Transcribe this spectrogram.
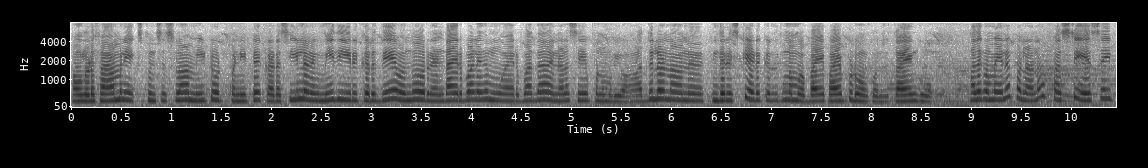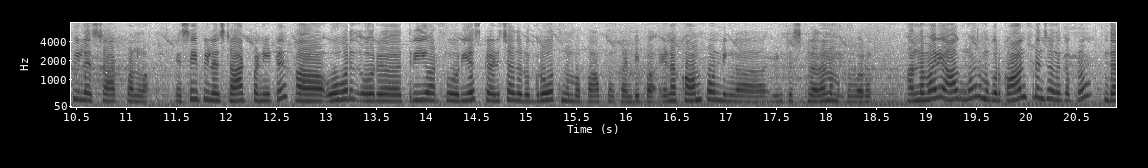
அவங்களோட ஃபேமிலி எக்ஸ்பென்சஸ்லாம் மீட் அவுட் பண்ணிவிட்டு கடைசியில் எனக்கு மீதி இருக்கிறதே வந்து ஒரு ரெண்டாயிரரூபாலேருந்து மூவாயிரரூபா தான் என்னால் சேவ் பண்ண முடியும். அதில் நான் இந்த ரிஸ்க் எடுக்கிறதுக்கு நம்ம பய பயப்படுவோம். கொஞ்சம் தயங்குவோம். அதுக்கு நம்ம என்ன பண்ணலாம்னா ஃபஸ்ட்டு எஸ்ஐபியில் ஸ்டார்ட் பண்ணலாம். எஸ்ஐபியில் ஸ்டார்ட் பண்ணிவிட்டு ஒவ்வொரு ஒரு த்ரீ ஆர் ஃபோர் இயர்ஸ் கழிச்சு அதோட க்ரோத் நம்ம பார்ப்போம் கண்டிப்பாக ஏன்னா காம்பவுண்டிங் இன்ட்ரெஸ்ட்டில் தான் நமக்கு வரும். அந்த மாதிரி ஆகும்போது நமக்கு ஒரு கான்ஃபிடன்ஸ் வந்ததுக்கப்புறம் இந்த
